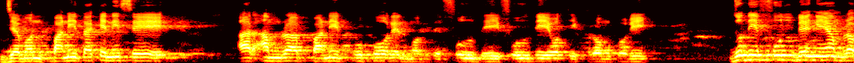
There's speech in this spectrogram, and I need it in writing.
যেমন পানি তাকে নিচে, আর আমরা পানির উপরের মধ্যে ফুল দিই, ফুল দিয়ে অতিক্রম করি। যদি ফুল ভেঙে আমরা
